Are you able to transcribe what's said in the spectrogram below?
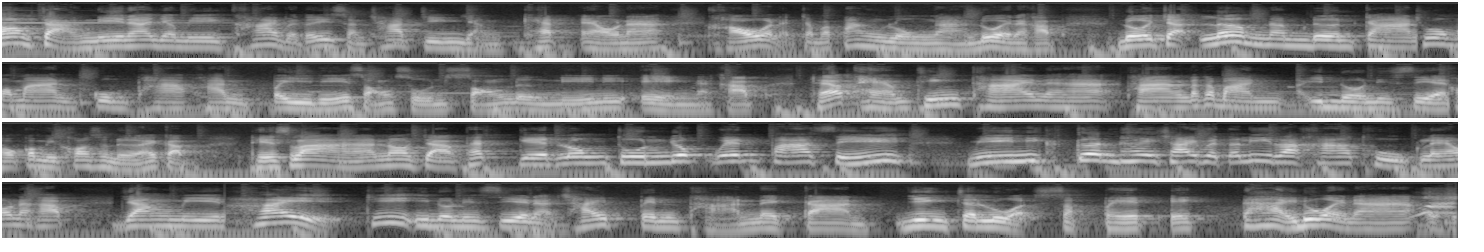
นอกจากนี้นะยังมีค่ายแบตเตอรี่สัญชาติจีนอย่าง Cat L นะเขาจะมาตั้งโรงงานด้วยนะครับ โดยจะเริ่มดำเนินการช่วงประมาณกุมภาพันธ์ปีนี้ 2021 นี้นี่เองนะครับ แล้วแถมทิ้งท้ายนะฮะ ทางรัฐบาลอินโดนีเซียเขาก็มีข้อเสนอให้กับเทสลาฮะนอกจากแพ็กเกจลงทุนยกเว้นภาษี มีนิกเกิลให้ใช้แบตเตอรี่ราคาถูกแล้วนะครับ ยังมีให้ที่อินโดนีเซียเนี่ยใช้เป็นฐานในการยิงจรวด SpaceX ได้ด้วยนะ โอ้โห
